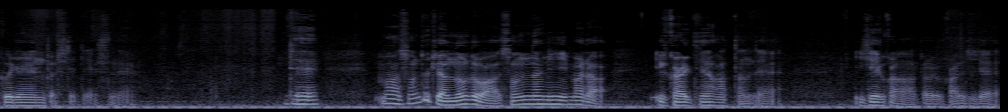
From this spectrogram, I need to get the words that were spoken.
グレーンとしててですね。で、まあ、その時は喉はそんなにまだ行かれてなかったんで、いけるかなという感じで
